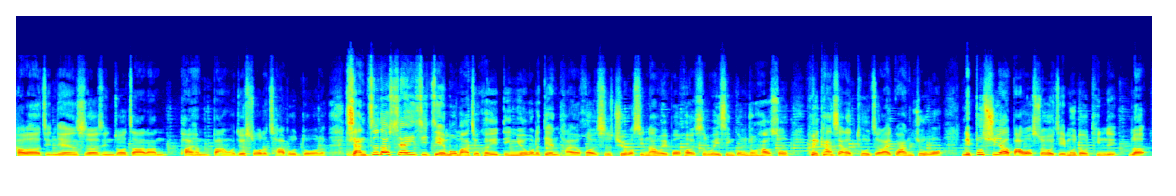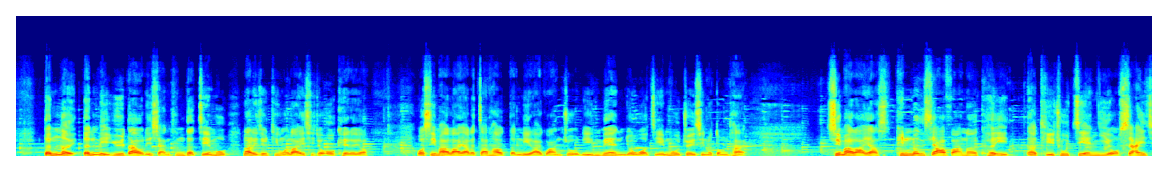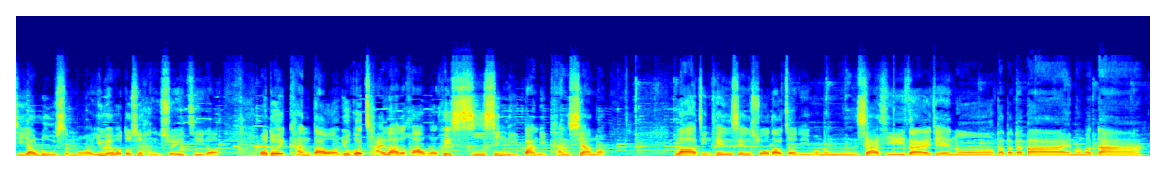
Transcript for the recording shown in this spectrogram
好了，今天十二星座渣男排行榜我就说的差不多了。想知道下一期节目吗？就可以订阅我的电台，或者是去我新浪微博或者是微信公众号搜“会看相的兔子”来关注我。你不需要把我所有节目都听你了，等你等你遇到你想听的节目，那你就听我那一期就 OK 了哟。我喜马拉雅的账号等你来关注，里面有我节目最新的动态。喜马拉雅评论下方呢，可以呃提出建议，我下一期要录什么？因为我都是很随机的，我都会看到哦。如果采纳的话，我会私信你，帮你看下哦。那今天先说到这里，我们下期再见哦，拜拜拜拜，么么哒。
